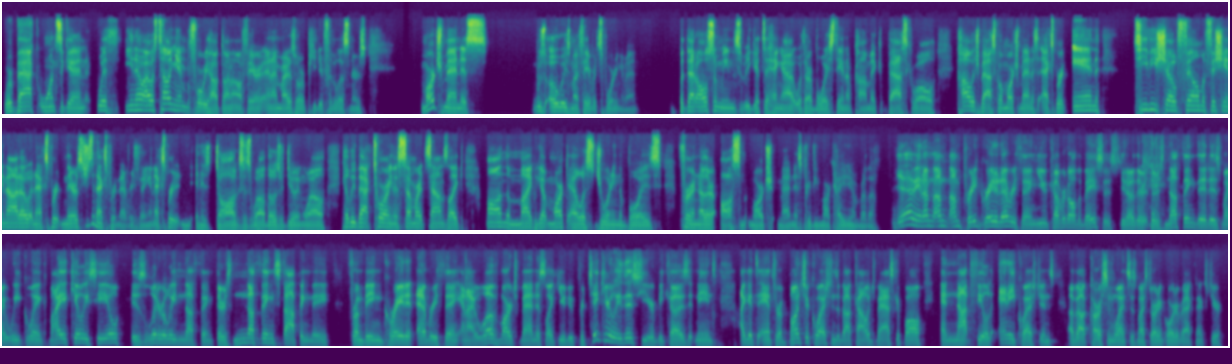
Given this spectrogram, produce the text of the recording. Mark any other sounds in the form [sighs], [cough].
We're back once again with, you know, I was telling him before we hopped on off air, and I might as well repeat it for the listeners. March Madness was always my favorite sporting event. But that also means we get to hang out with our boy stand up comic, basketball, college basketball, March Madness expert, and TV show, film aficionado, an expert in there. She's an expert in everything, an expert in, in, his dogs as well. Those are doing well. He'll be back touring this summer. It sounds like on the mic. We got Mark Ellis joining the boys for another awesome March Madness preview. Mark, how you doing, brother? Yeah, I mean, I'm I'm I'm pretty great at everything. You covered all the bases. You know, there, there's [laughs] nothing that is my weak link. My Achilles heel is literally nothing. There's nothing stopping me from being great at everything. And I love March Madness like you do, particularly this year, because it means I get to answer a bunch of questions about college basketball and not field any questions about Carson Wentz as my starting quarterback next year.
